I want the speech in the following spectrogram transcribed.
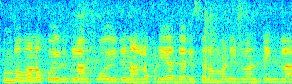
கும்பகோணம் கோயிலுக்கெல்லாம் போயிட்டு நல்லபடியாக தரிசனம் பண்ணிட்டு வந்துட்டீங்களா?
